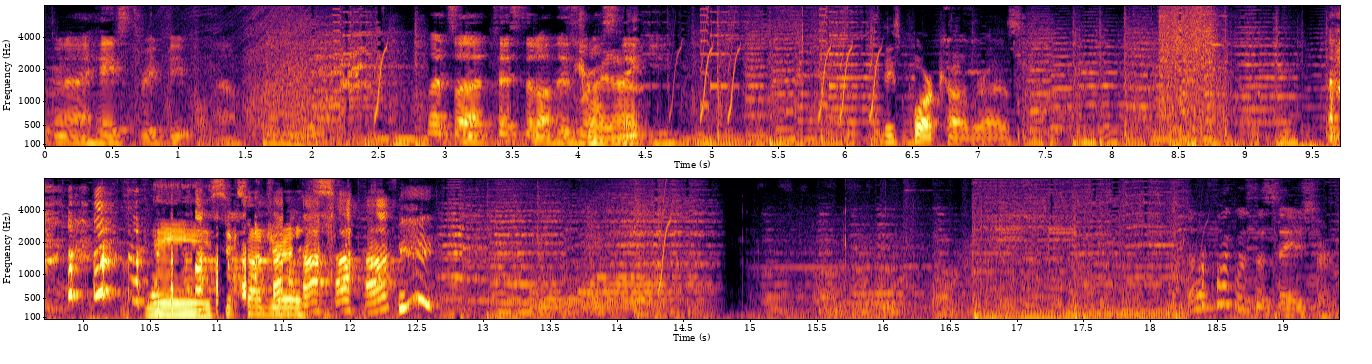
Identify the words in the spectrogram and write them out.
we're gonna haste three people now. Let's uh test it on this Try little it snaky. These poor cobras. Hey, 600. What the fuck was the sage circle,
